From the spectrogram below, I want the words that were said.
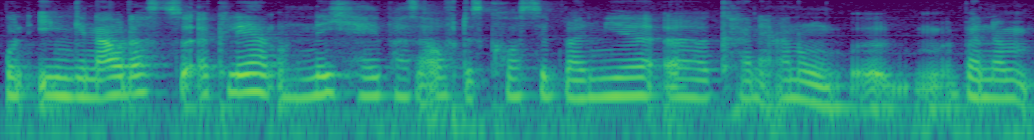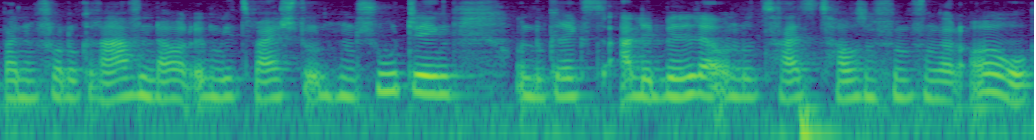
und ihnen genau das zu erklären und nicht, hey, pass auf, das kostet bei mir, äh, keine Ahnung, äh, bei, einem, bei einem Fotografen dauert irgendwie zwei Stunden Shooting und du kriegst alle Bilder und du zahlst 1500 Euro.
